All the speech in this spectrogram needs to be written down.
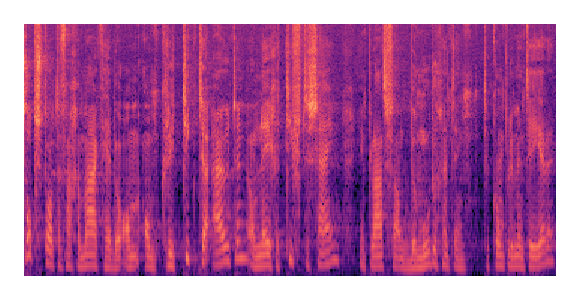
topsporter van gemaakt hebben om, om kritiek te uiten, om negatief te zijn, in plaats van bemoedigend en te complimenteren.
